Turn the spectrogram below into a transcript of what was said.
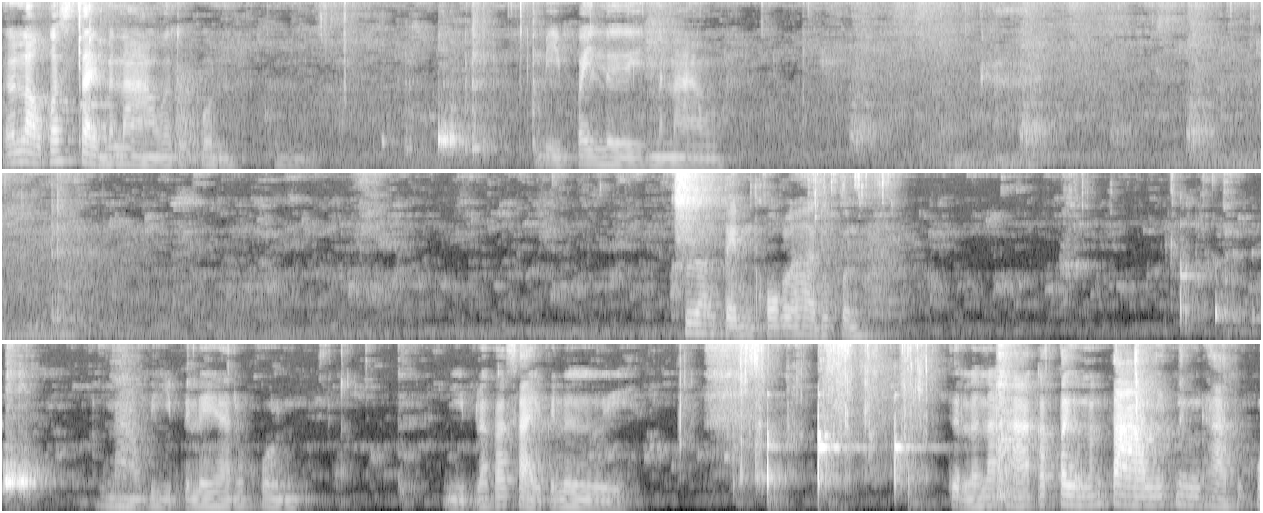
แล้วเราก็ใส่มะนาวค่ะทุกคนบีบไปเลยมะนาวเครื่องเต็มครกแล้วค่ะทุกคนมะนาวบีบไปเลยค่ะ ทุกคน บีบแล้วก็ใส่ไปเลย เสร็จแล้วนะคะ ก็เติมน้ำตาลนิดนึงค่ะทุกค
